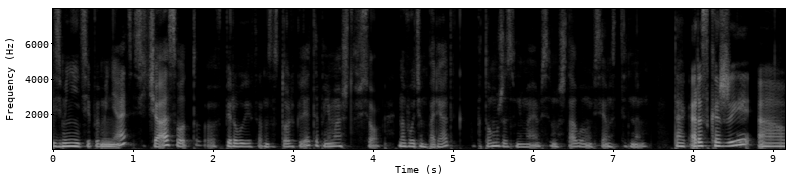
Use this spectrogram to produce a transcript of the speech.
изменить и поменять, сейчас вот э, впервые там за столько лет я понимаю, что все, наводим порядок, а потом уже занимаемся масштабом и всем остальным. Так, а расскажи а,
